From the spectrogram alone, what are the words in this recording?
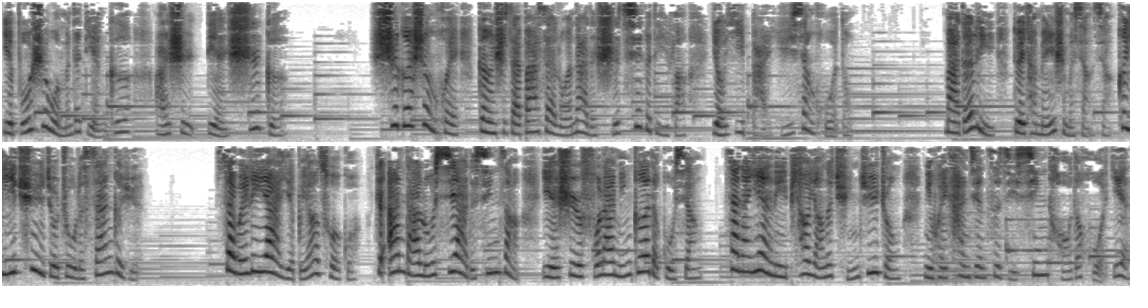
也不是我们的点歌，而是点诗歌。诗歌盛会更是在巴塞罗那的十七个地方有一百余项活动。马德里对他没什么想象，可一去就住了三个月。塞维利亚也不要错过，这安达卢西亚的心脏也是弗莱明戈的故乡。在那艳丽飘扬的群居中，你会看见自己心头的火焰。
